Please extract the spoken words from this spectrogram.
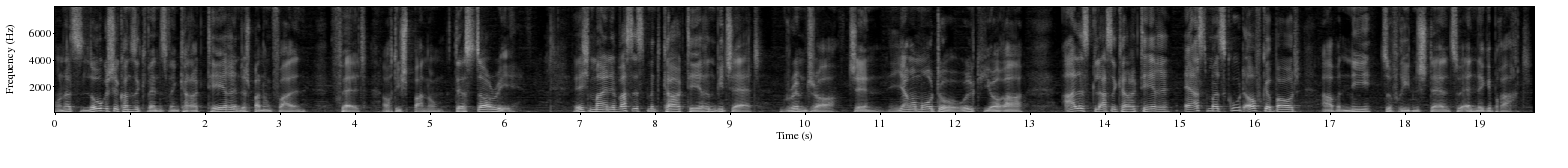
Und als logische Konsequenz, wenn Charaktere in der Spannung fallen, fällt auch die Spannung der Story. Ich meine, was ist mit Charakteren wie Chad, Grimjaw, Jin, Yamamoto, Ulquiorra, alles klasse Charaktere, erstmals gut aufgebaut, aber nie zufriedenstellend zu Ende gebracht.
